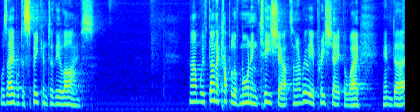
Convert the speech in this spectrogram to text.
was able to speak into their lives. Um, we've done a couple of morning tea shouts, and I really appreciate the way, and uh,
